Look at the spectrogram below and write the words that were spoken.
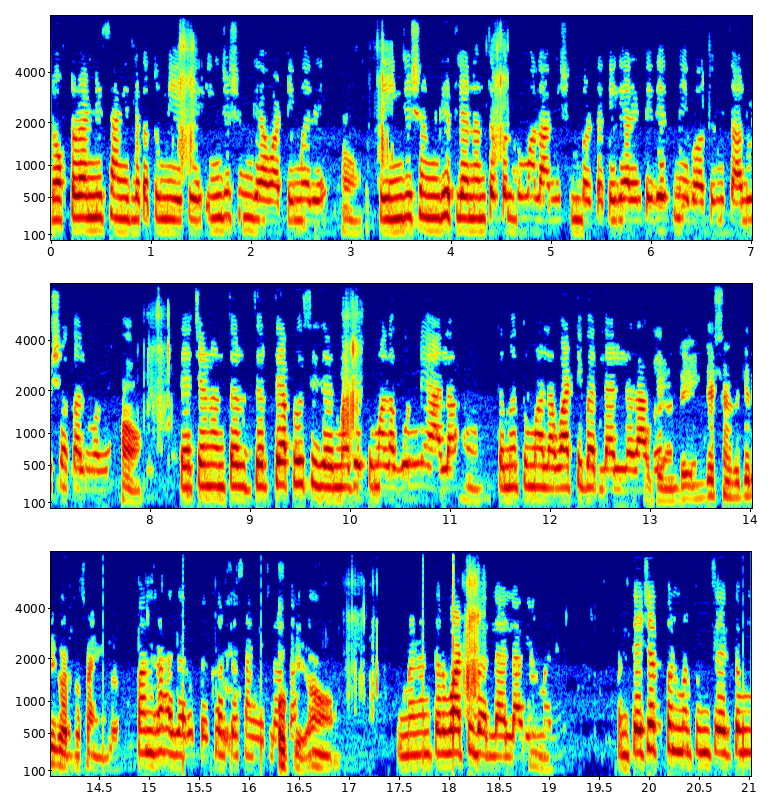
डॉक्टरांनी सांगितलं का तुम्ही एक इंजेक्शन घ्या वाटीमध्ये. हा. ते इंजेक्शन घेतल्यानंतर पण तुम्हाला आम्ही शंभर टक्के गॅरंटी देत नाही बा तुम्ही चालू शकाल हा. म्हणून त्याच्यानंतर जर त्या प्रोसिजरमध्ये तुम्हाला गुण नाही आला हा. तर मग तुम्हाला वाटी बदलायला ओके लागेल आणि ते इंजेक्शनचं किती खर्च सांगितलं? पंधरा हजार रुपये खर्च सांगितला होता. ओके हां. मग नंतर वाटी बदलायला लागेल म्हणे. पण त्याच्यात पण मग तुमचं एकदम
